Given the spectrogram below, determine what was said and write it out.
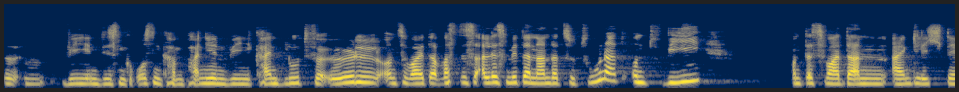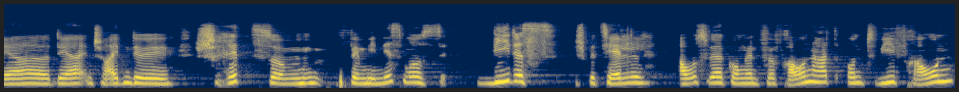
äh, wie in diesen großen Kampagnen wie kein Blut für Öl und so weiter, was das alles miteinander zu tun hat und wie und das war dann eigentlich der, der entscheidende Schritt zum Feminismus, wie das speziell Auswirkungen für Frauen hat und wie Frauen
